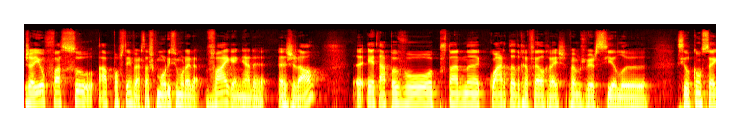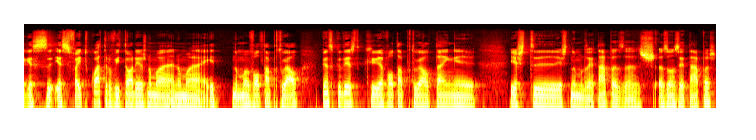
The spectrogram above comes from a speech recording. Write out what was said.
Já eu faço a aposta inversa. Acho que o Maurício Moreira vai ganhar a, a geral. A etapa vou apostar na quarta de Rafael Reis. Vamos ver se ele, se ele consegue esse, esse feito. Quatro vitórias numa, numa, numa volta a Portugal. Penso que desde que a volta a Portugal tem eh, este, este número de etapas, as, as 11 etapas,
